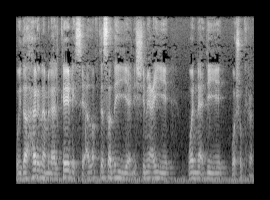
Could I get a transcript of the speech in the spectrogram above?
ويظهرنا من الكارثة الاقتصادية الاجتماعية والنقدية وشكرا.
